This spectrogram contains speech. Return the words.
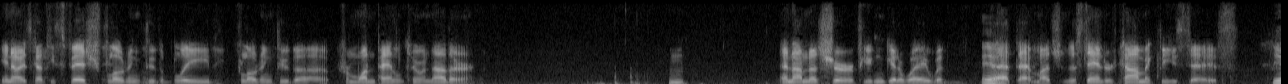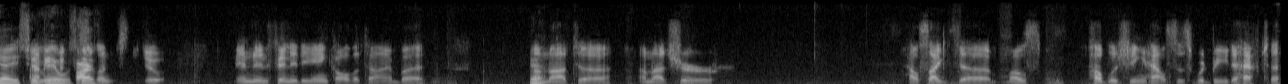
You know, he's got these fish floating through the bleed, floating through the from one panel to another. Hmm. And I'm not sure if you can get away with Yeah. that that much in the standard comic these days. Yeah, you should I be mean, able to. McFarlane used to do it in Infinity Inc. all the time, but Yeah. I'm not. Uh, I'm not sure how psyched uh, most publishing houses would be to have to,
